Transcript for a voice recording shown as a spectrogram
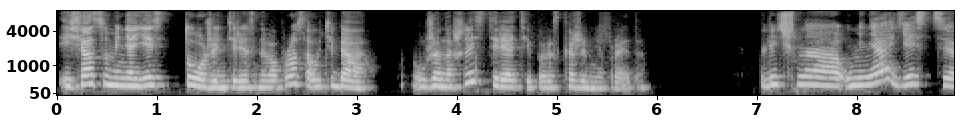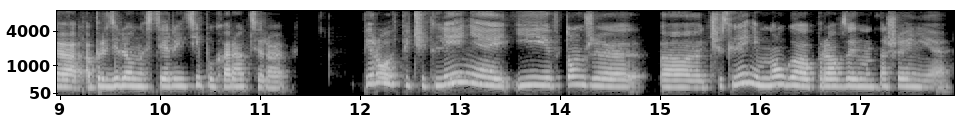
И сейчас у меня есть тоже интересный вопрос. А у тебя уже нашли стереотипы? Расскажи мне про это. Лично у меня есть э, определенные стереотипы характера. Первое впечатление и в том же э, числе немного про взаимоотношения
